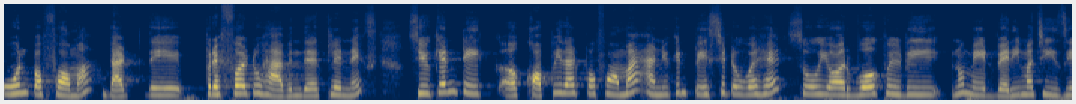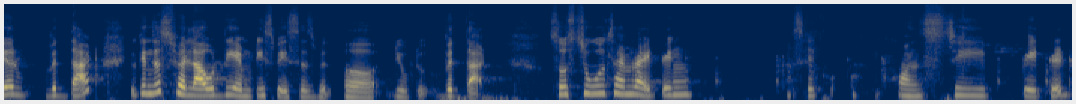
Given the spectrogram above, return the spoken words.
own performer that they prefer to have in their clinics. So you can take uh, copy that performer and you can paste it over here. So your work will be, you know, made very much easier with that. You can just fill out the empty spaces with uh, due to with that. So stools, I'm writing say constipated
